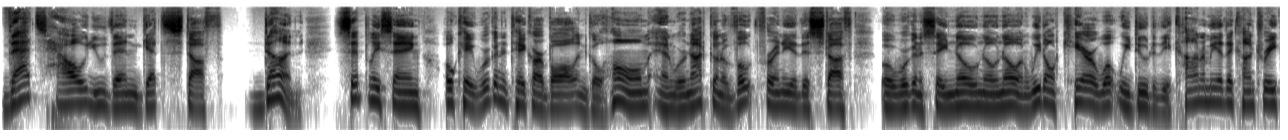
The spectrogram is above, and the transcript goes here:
That's how you then get stuff done simply saying, okay, we're going to take our ball and go home and we're not going to vote for any of this stuff or we're going to say no, no, no. And we don't care what we do to the economy of the country.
